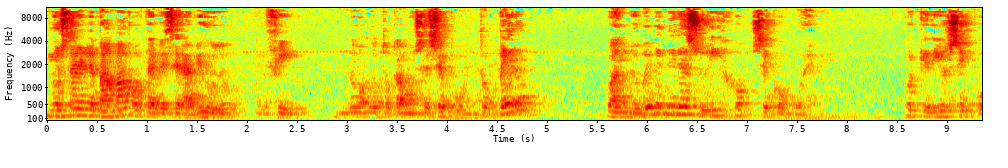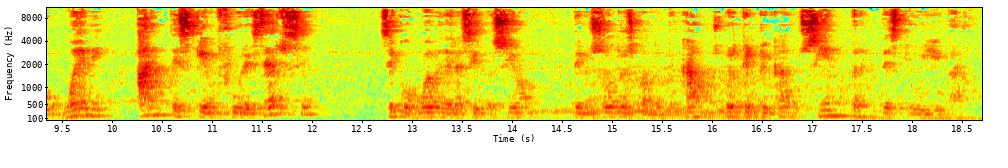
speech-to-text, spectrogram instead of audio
No sale la mamá porque a veces era viudo, en fin, no, no tocamos ese punto, pero cuando ve venir a su hijo se conmueve, porque Dios se conmueve antes que enfurecerse, se conmueve de la situación de nosotros cuando pecamos, porque el pecado siempre destruye al hombre.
